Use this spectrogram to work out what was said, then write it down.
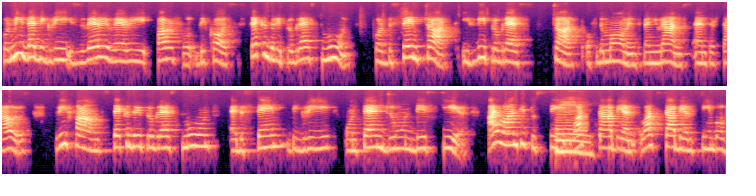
For me, that degree is very, very powerful because secondary progressed moon for the same chart, if we progress chart of the moment when Uranus enters Taurus, we found secondary progressed moon at the same degree on 10 June this year. I wanted to see mm. what Sabian what Sabian symbol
